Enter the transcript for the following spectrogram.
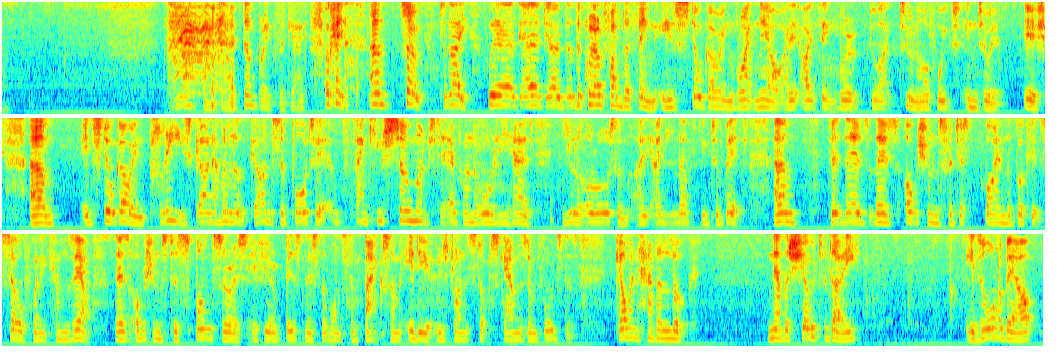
gag. Don't break the gag. Okay, um, so today we're uh, uh, the the crowdfunder thing is still going right now. I, I think we're like two and a half weeks into it ish. Um, it's still going. Please go and have a look. Go and support it. Thank you so much to everyone that already has. You lot are awesome. I, I love you to bits. Um, there's there's options for just buying the book itself when it comes out. There's options to sponsor us if you're a business that wants to back some idiot who's trying to stop scammers and fraudsters. Go and have a look. Now the show today is all about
